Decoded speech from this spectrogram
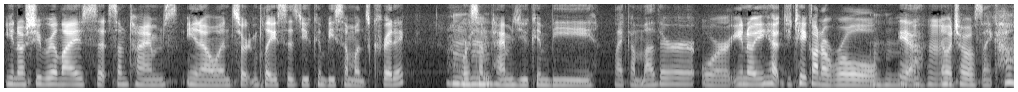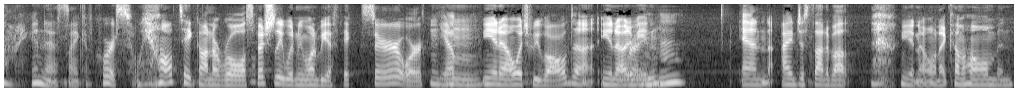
you know she realized that sometimes you know in certain places you can be someone's critic or mm-hmm. sometimes you can be like a mother or you know you have you take on a role mm-hmm. Yeah. Mm-hmm. in which I was like, oh my goodness, like of course we all take on a role, especially when we want to be a fixer or Yep. you know, which we've all done. You know what Right. I mean? And I just thought about, you know, when I come home and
